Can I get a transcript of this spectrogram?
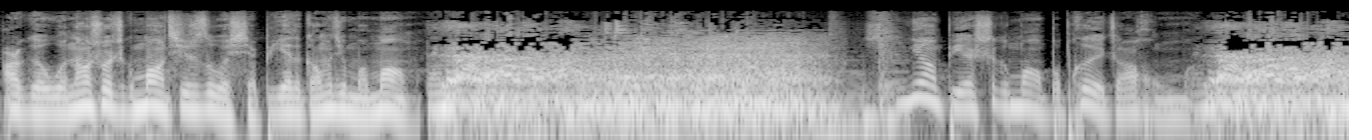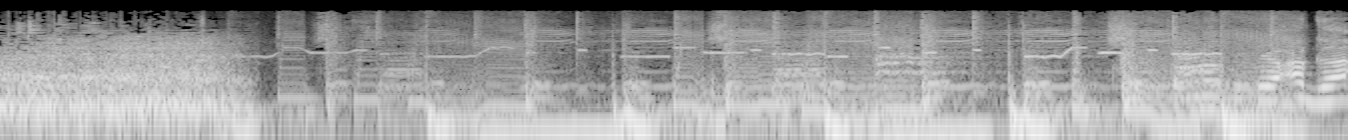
二哥，我能说这个梦其实是我瞎编的，根本就没梦嘛。宁编是个梦，不破一张红嘛。这是二哥。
